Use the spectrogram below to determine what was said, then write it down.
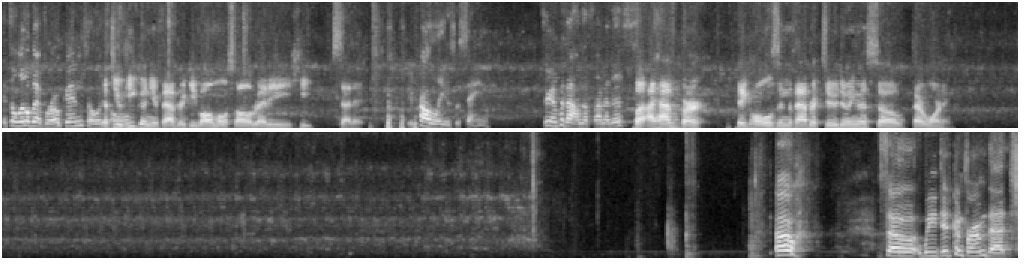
it's a little bit broken, so it's If you old. heat gun your fabric, you've almost already heat set it. it probably is the same. So you're gonna put that on the front of this. But I have burnt big holes in the fabric too doing this, so fair warning. Oh, so we did confirm that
